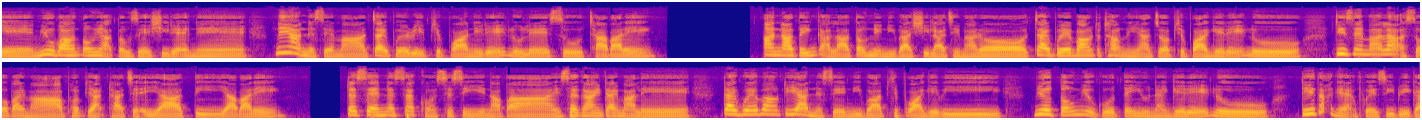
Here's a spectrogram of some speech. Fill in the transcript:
ရဲ့မြို့ပေါင်း330ရှိတဲ့အနက်220မှာကြိုက်ပွဲတွေဖြစ်ပွားနေတယ်လို့လည်းဆိုထားပါတယ်။အာနာသိန်းကာလ3နှစ်နီးပါးရှိလာချိန်မှာတော့တိုက်ပွဲပေါင်း1200ကျော်ဖြစ်ပွားခဲ့တယ်လို့ဒီဇင်ဘာလအစောပိုင်းမှာဖော်ပြထားချက်အရသိရပါတယ်။တဆယ်20ခွန်စစ်စင်ရေးနောက်ပိုင်းစကိုင်းတိုင်းမှာလည်းတိုက်ပွဲပေါင်း120နီးပါးဖြစ်ပွားခဲ့ပြီးမြို့သုံးမြို့ကိုသိမ်းယူနိုင်ခဲ့တယ်လို့ ဒေသခံအဖွဲ့အစည်းတွေက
